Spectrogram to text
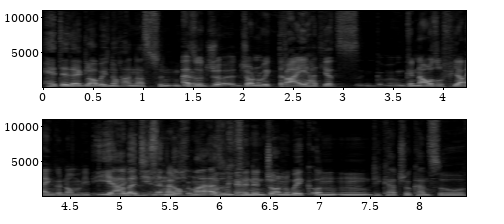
hätte der, glaube ich, noch anders zünden können. Also Jo- John Wick 3 hat jetzt genauso viel eingenommen wie ja, aber die sind Pikachu. noch mal, also Okay. finde, einen John Wick und einen Pikachu kannst du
